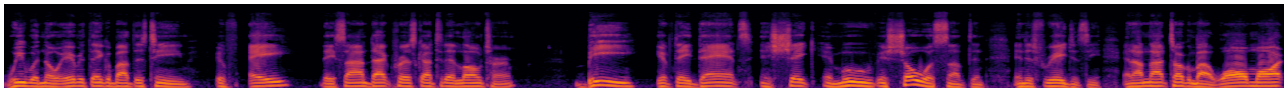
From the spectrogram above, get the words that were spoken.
we would know everything about this team if A, they sign Dak Prescott to that long term, B, if they dance and shake and move and show us something in this free agency. And I'm not talking about Walmart,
